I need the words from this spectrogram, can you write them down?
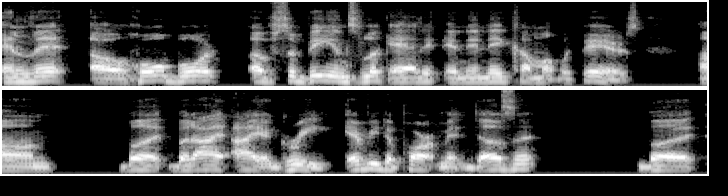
and let a whole board of civilians look at it and then they come up with theirs um, but but I, I agree. Every department doesn't but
